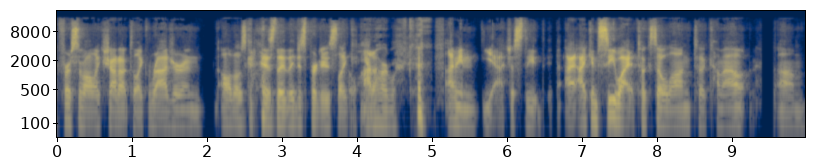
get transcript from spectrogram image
first of all, like shout out to like Roger and all those guys. They they just produce like a lot know, of hard work. I mean, yeah, just the I, I can see why it took so long to come out. Um,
